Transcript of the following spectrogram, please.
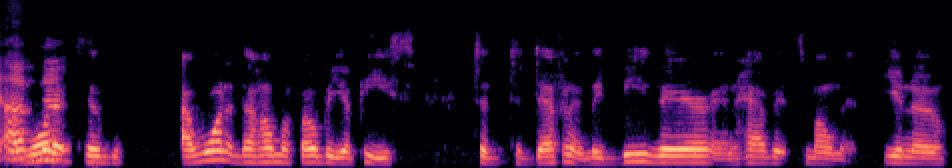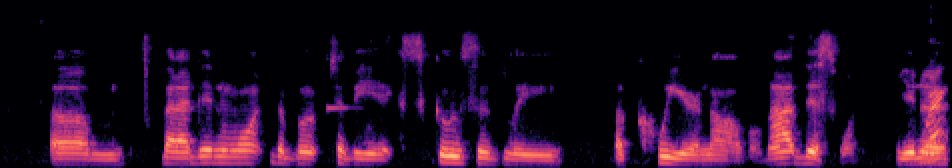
I wanted the, to I wanted the homophobia piece to, to definitely be there and have its moment, you know. Um, but I didn't want the book to be exclusively a queer novel, not this one, you know. Right.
